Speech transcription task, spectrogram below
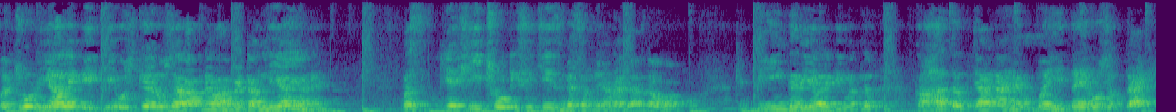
पर जो रियलिटी थी, उसके अनुसार आपने वहाँ पे टर्न लिया या नहीं? बस यही छोटी सी चीज़ मैं समझाना चाहता हूँ आपको कि बीइंग द रियलिटी मतलब कहाँ तक जाना है, वही तय हो सकता है।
